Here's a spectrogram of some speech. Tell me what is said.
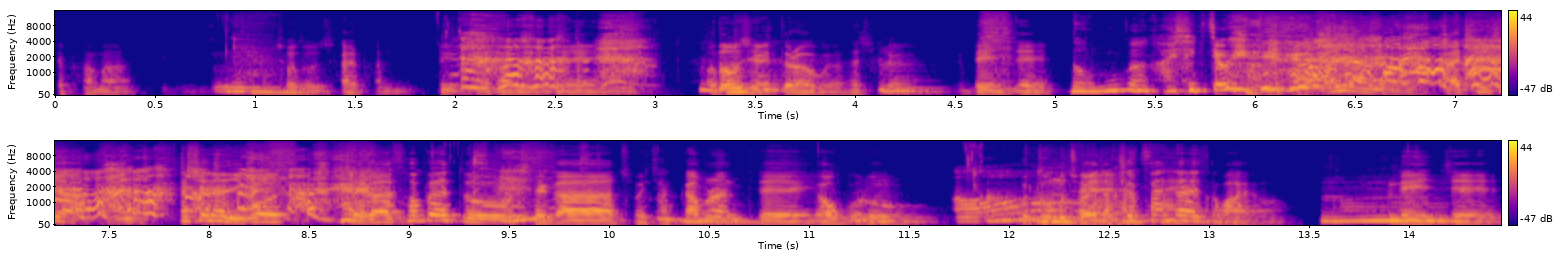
대퐈마 TV. 음. 저도 잘 봤는데 어, 너무 재밌더라고요, 사실은. 음. 근데 이제 너무가 가식적이네요. 아니 아니요. 아 진짜 아니, 사실은 이거 제가 섭외도 제가 저희 작가분한테 역으로 아. 보통은 저희가 맞아요. 출판사에서 와요. 음. 근데 이제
